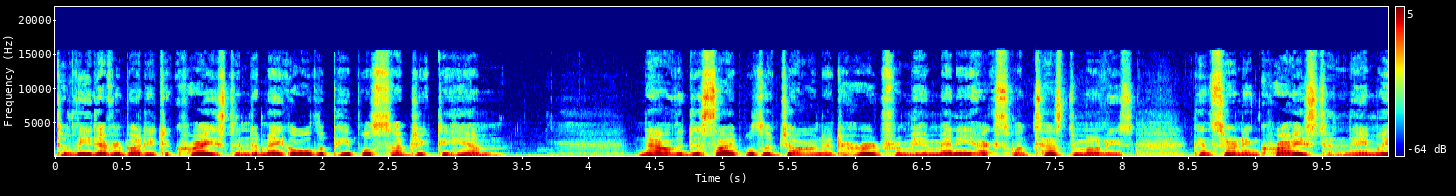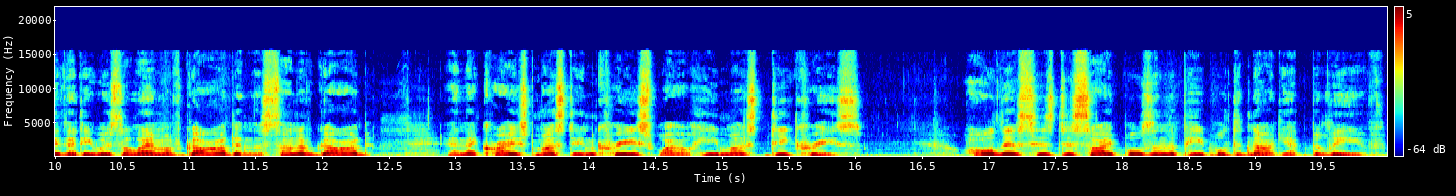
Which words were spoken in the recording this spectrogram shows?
to lead everybody to Christ, and to make all the people subject to him. Now the disciples of John had heard from him many excellent testimonies concerning Christ, namely, that he was the Lamb of God and the Son of God, and that Christ must increase while he must decrease. All this his disciples and the people did not yet believe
